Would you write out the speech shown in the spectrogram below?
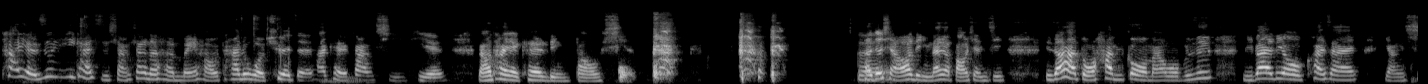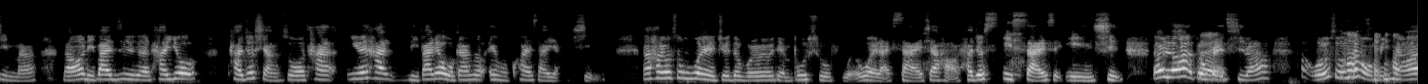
他也是一开始想象的很美好，他如果确诊，他可以放七天，然后他也可以领保险，他就想要领那个保险金。你知道他多悍够吗？我不是礼拜六快筛阳性吗？然后礼拜日呢，他又他就想说他，因为他礼拜六我跟他说，哎、我快筛阳性，然后他就说我也觉得我有点不舒服，我也来筛一下好了，他就一筛是阴性，然后你知道他多对北气吗？我就说那我明天要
